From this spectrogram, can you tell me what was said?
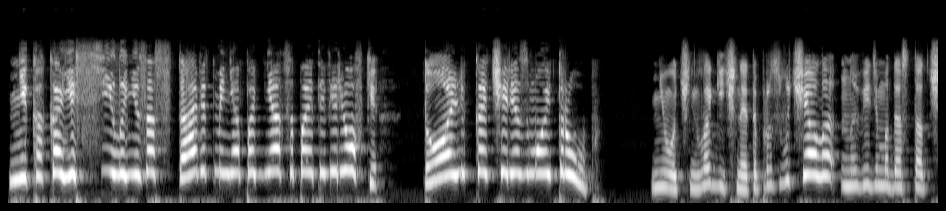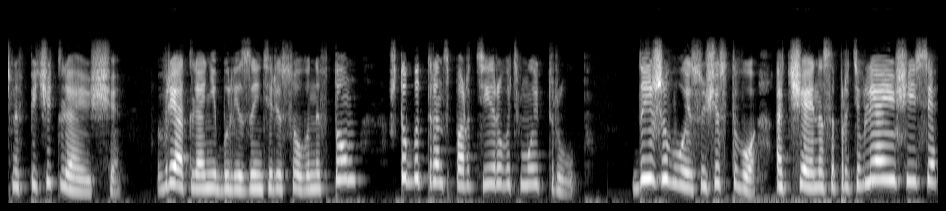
«Никакая сила не заставит меня подняться по этой веревке, только через мой труп!» Не очень логично это прозвучало, но, видимо, достаточно впечатляюще. Вряд ли они были заинтересованы в том, чтобы транспортировать мой труп. Да и живое существо, отчаянно сопротивляющееся,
